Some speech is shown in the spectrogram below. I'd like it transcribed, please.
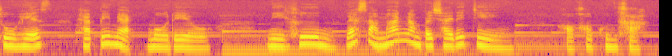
2H Happy Math Model มีขึ้นและสามารถนำไปใช้ได้จริง ขอขอบคุณค่ะ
